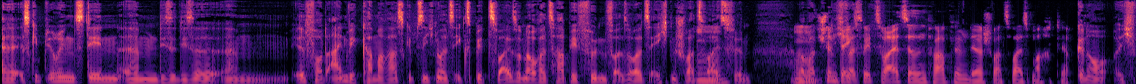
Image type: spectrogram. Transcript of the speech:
Äh, es gibt übrigens den ähm, diese diese ähm, Ilford Einwegkameras gibt's nicht nur als XP2, sondern auch als HP5, also als echten Schwarz-Weiß-Film. Aber Mhm. Stimmt, ich der weiß, XP2 ist ja so ein Farbfilm, der schwarz-weiß macht, ja. genau, ich,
